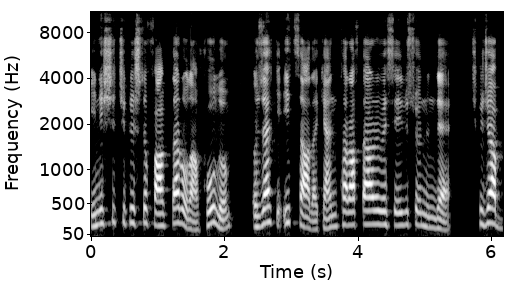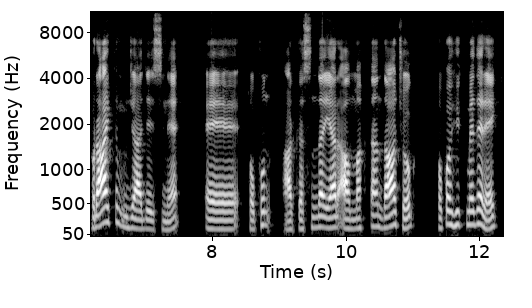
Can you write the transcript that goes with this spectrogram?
inişli çıkışlı farklar olan Fulham özellikle iç sahada kendi taraftarı ve seyircisi önünde çıkacağı Brighton mücadelesine e, topun arkasında yer almaktan daha çok topa hükmederek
